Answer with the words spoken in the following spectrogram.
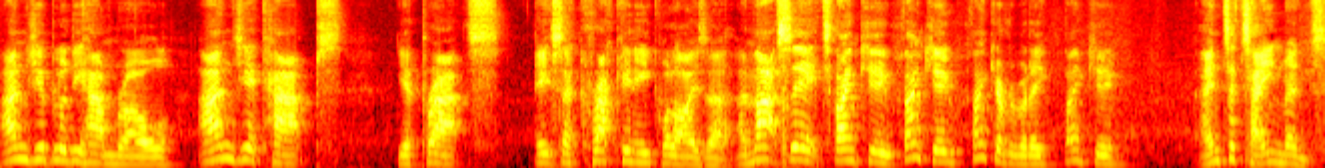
and your bloody ham roll and your caps, your prats. It's a cracking equaliser. And that's it. Thank you. Thank you. Thank you everybody. Thank you. Entertainment.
